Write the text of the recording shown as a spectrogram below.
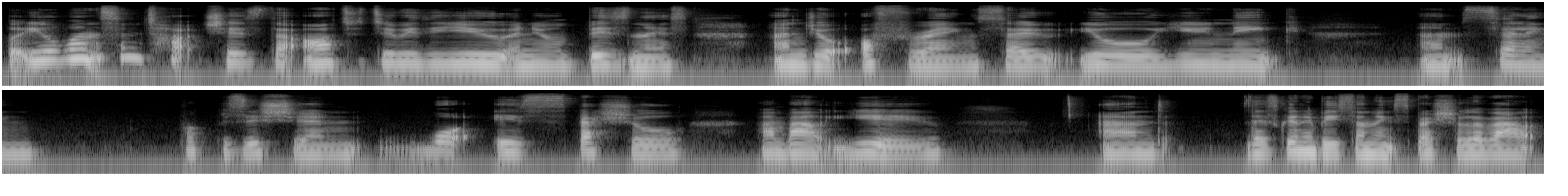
But you'll want some touches that are to do with you and your business and your offering. So your unique um, selling proposition what is special about you? And there's going to be something special about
